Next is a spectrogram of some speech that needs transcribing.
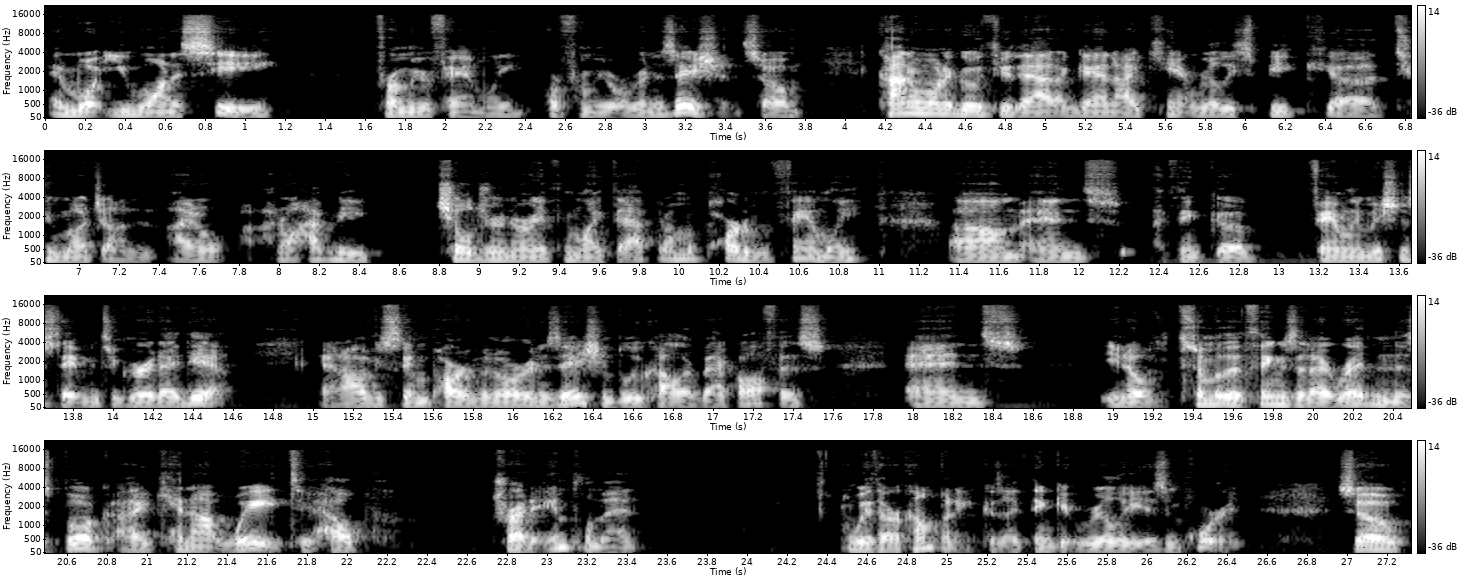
and what you want to see from your family or from your organization. So, kind of want to go through that again. I can't really speak uh, too much on. I don't. I don't have any children or anything like that, but I'm a part of a family, um, and I think a family mission statement is a great idea. And obviously, I'm part of an organization, blue collar back office, and you know some of the things that I read in this book, I cannot wait to help try to implement with our company because I think it really is important. So,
